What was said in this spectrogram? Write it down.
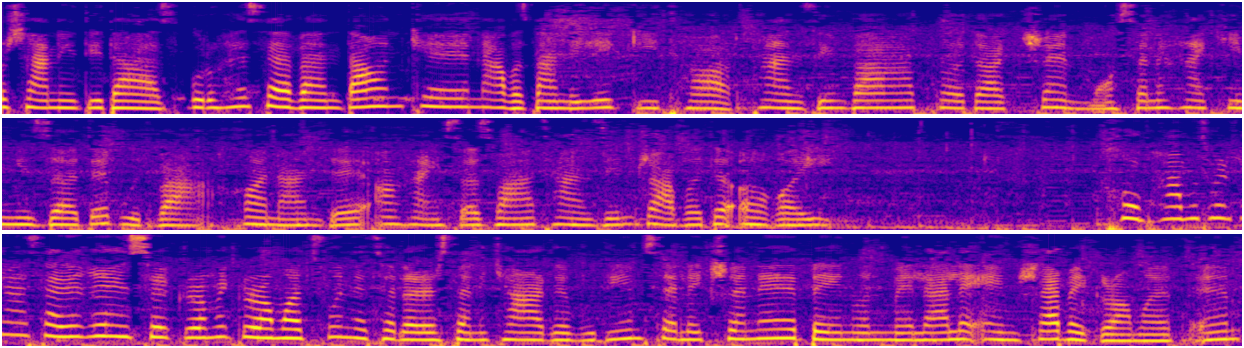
رو شنیدید از گروه سون داون که نوازنده گیتار، تنظیم و production محسن حکیمی زاده بود و خواننده، آهنگساز و تنظیم جواد آقایی. خب همونطور که از طریق اینستاگرام گراماتون اطلاع رسانی کرده بودیم selection بین الملل امشب گرام اف ام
